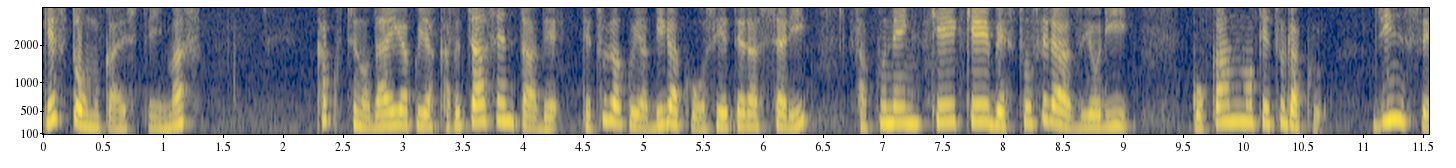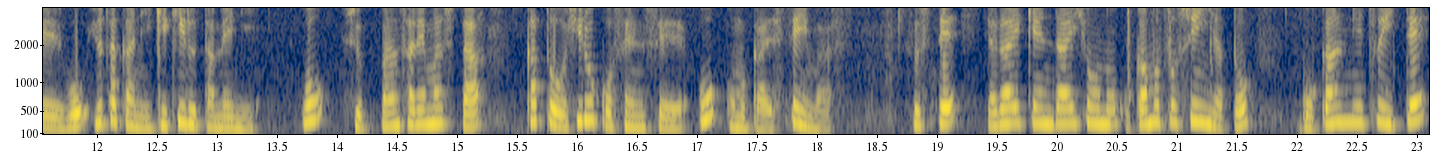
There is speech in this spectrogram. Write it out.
ゲストをお迎えしています。各地の大学やカルチャーセンターで哲学や美学を教えてらっしゃり昨年 KK ベストセラーズより五感の哲学人生を豊かに生き切るためにを出版されました加藤博子先生をお迎えしています。そして野外犬代表の岡本真也と五感について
